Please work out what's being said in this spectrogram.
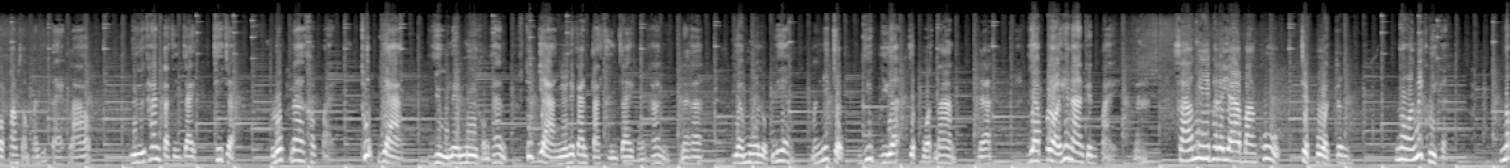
กับความสัมพันธ์ที่แตกร้าวหรือท่านตัดสินใจที่จะลุกหน้าเข้าไป ทุกอย่างอยู่ในมือของท่าน ทุกอย่างอยู่ในการตัดสินใจของท่านนะคะอย่ามัวหลบเลี่ยง มันไม่จบยืดเยื้อเจ็บปวดนานนะอย่าปล่อยให้นานเกินไปนะสามีภรรยาบางคู่ เจ็บปวดจน นอนไม่คุยกัน น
